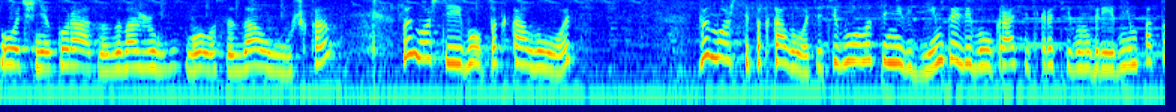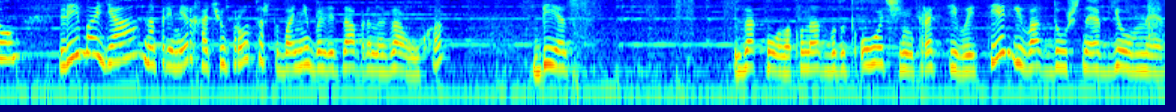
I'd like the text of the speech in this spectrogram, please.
Очень аккуратно завожу волосы за ушко. Вы можете его подколоть. Вы можете подколоть эти волосы невидимкой, либо украсить красивым гребнем потом. Либо я, например, хочу просто, чтобы они были забраны за ухо, без заколок. У нас будут очень красивые серьги, воздушные, объемные.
